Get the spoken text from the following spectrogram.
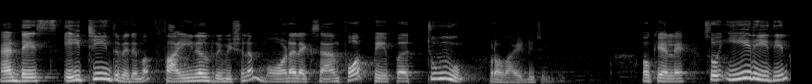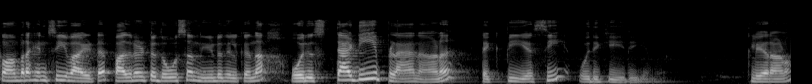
ആൻഡ് ഡേസ് എയ്റ്റീൻത്ത് വരുമ്പോൾ ഫൈനൽ റിവിഷനും മോഡൽ എക്സാം ഫോർ പേപ്പർ ടൂവും പ്രൊവൈഡ് ചെയ്യും. ഓക്കെ അല്ലേ? സോ ഈ രീതിയിൽ കോംപ്രഹെൻസീവ് ആയിട്ട് പതിനെട്ട് ദിവസം നീണ്ടു നിൽക്കുന്ന ഒരു സ്റ്റഡി പ്ലാൻ ആണ് ടെക് പി എസ് സി ഒരുക്കിയിരിക്കുന്നത്. ക്ലിയർ ആണോ?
